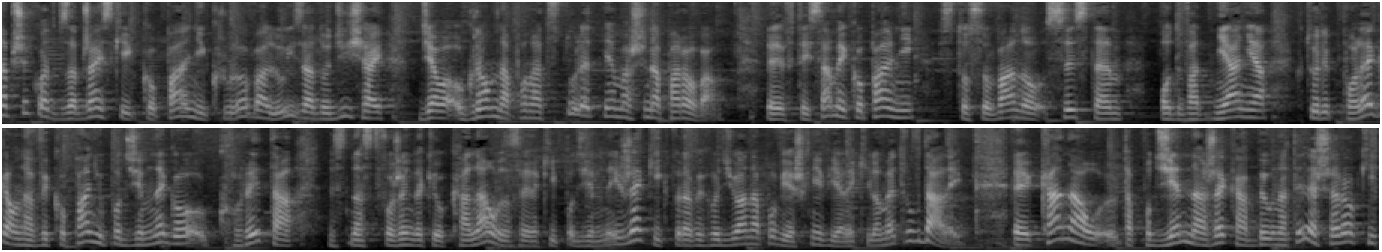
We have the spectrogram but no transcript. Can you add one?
Na przykład w zabrzańskiej kopalni Królowa Luiza do dzisiaj działa ogromna, ponad stuletnia maszyna parowa. W tej samej kopalni stosowano system odwadniania, który polegał na wykopaniu podziemnego koryta, na stworzeniu takiego kanału, w zasadzie takiej podziemnej rzeki, która wychodziła na powierzchnię wiele kilometrów dalej. E, kanał, ta podziemna rzeka był na tyle szeroki,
